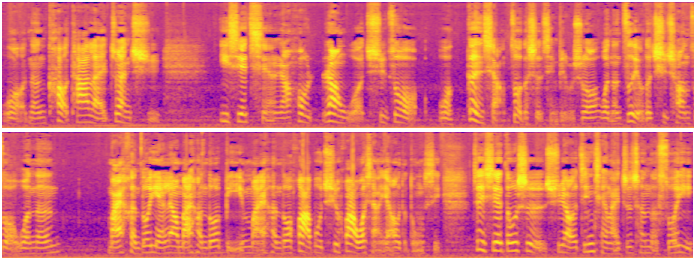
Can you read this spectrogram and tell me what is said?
我能靠它来赚取一些钱，然后让我去做我更想做的事情。比如说，我能自由的去创作，我能买很多颜料，买很多笔，买很多画布去画我想要的东西，这些都是需要金钱来支撑的。所以，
